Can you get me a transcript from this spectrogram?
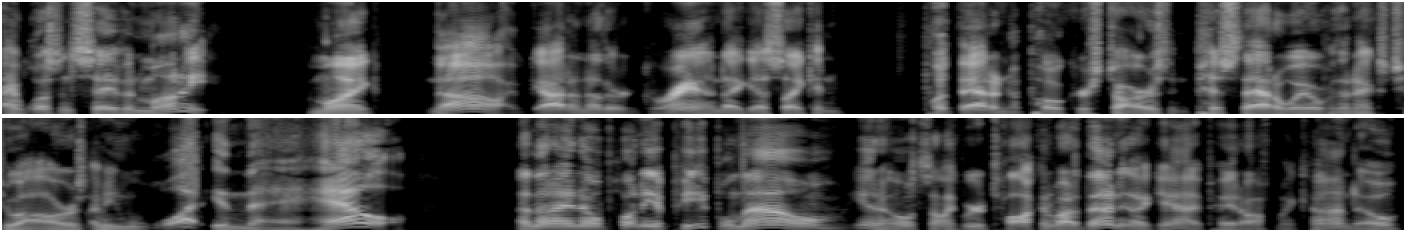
I wasn't saving money. I'm like, no, I've got another grand. I guess I can put that into Poker Stars and piss that away over the next two hours. I mean, what in the hell? And then I know plenty of people now, you know, it's not like we were talking about it then. Like, yeah, I paid off my condo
